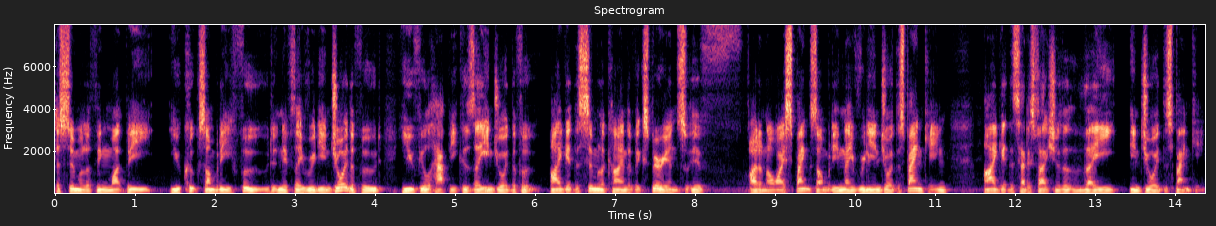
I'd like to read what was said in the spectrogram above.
a similar thing might be you cook somebody food, and if they really enjoy the food, you feel happy because they enjoyed the food. I get the similar kind of experience if, I don't know, I spank somebody and they really enjoyed the spanking. I get the satisfaction that they enjoyed the spanking.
